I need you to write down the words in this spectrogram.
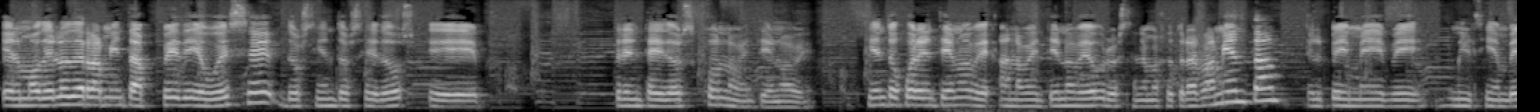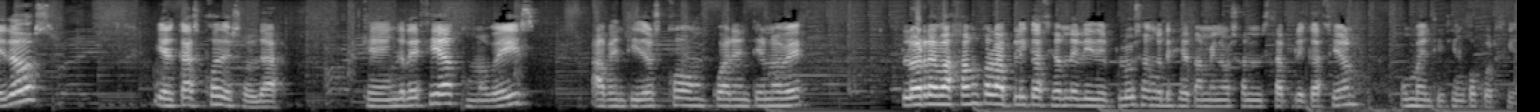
el modelo de herramienta PDOS 200E2 eh, 32,99. 149 a 99 euros tenemos otra herramienta, el PMB 1100B2 y el casco de soldar, que en Grecia, como veis, a 22,49 lo rebajan con la aplicación de Lidl Plus. En Grecia también usan esta aplicación un 25%.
